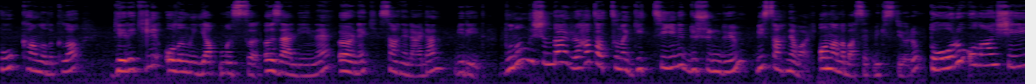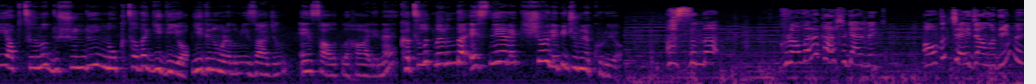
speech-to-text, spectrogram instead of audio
soğukkanlılıkla gerekli olanı yapması özelliğine örnek sahnelerden biriydi. Bunun dışında rahat hattına gittiğini düşündüğüm bir sahne var. Ondan da bahsetmek istiyorum. Doğru olan şeyi yaptığını düşündüğü noktada gidiyor. 7 numaralı mizacın en sağlıklı haline. Katılıklarında esneyerek şöyle bir cümle kuruyor. Aslında kurallara karşı gelmek oldukça heyecanlı değil mi?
